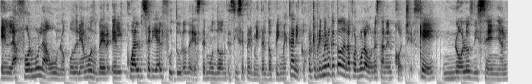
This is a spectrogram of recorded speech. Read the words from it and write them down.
En la Fórmula 1 podríamos ver el cuál sería el futuro de este mundo donde sí se permite el doping mecánico. Porque primero que todo en la Fórmula 1 están en coches que no los diseñan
